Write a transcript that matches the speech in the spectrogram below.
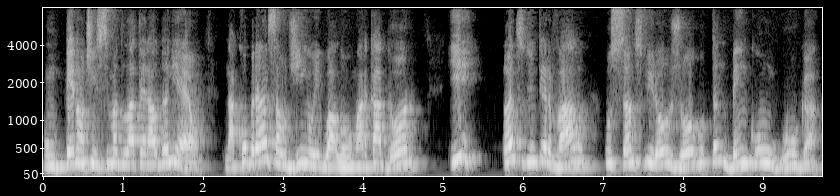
um pênalti em cima do lateral Daniel. Na cobrança, o Dinho igualou o marcador e, antes do intervalo, o Santos virou o jogo também com o Guga.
